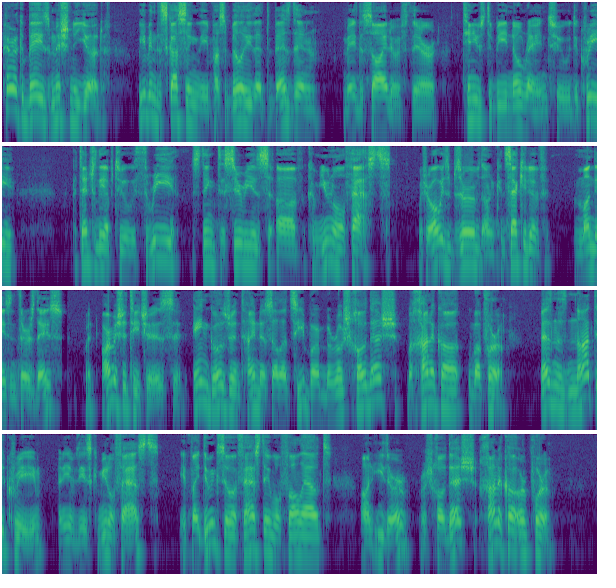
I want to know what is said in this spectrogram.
Perek Bay's Mishnah Yud. We've been discussing the possibility that the Beis Din may decide if there continues to be no rain to decree potentially up to three distinct series of communal fasts, which are always observed on consecutive Mondays and Thursdays. But our Mishnah teaches Ein Gozrin Taanis Ala Tzibar Berosh Chodesh B'Chanukah U'Bapurim. Beis Din does not decree any of these communal fasts if by doing so a fast day will fall out on either Rosh Chodesh, Chanukah, or Purim.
